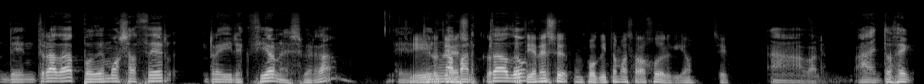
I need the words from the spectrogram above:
de entrada podemos hacer redirecciones, ¿verdad? Eh, sí, tiene un tienes, apartado. Lo, lo tienes un poquito más abajo del guion, sí. Ah, vale. Ah, entonces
